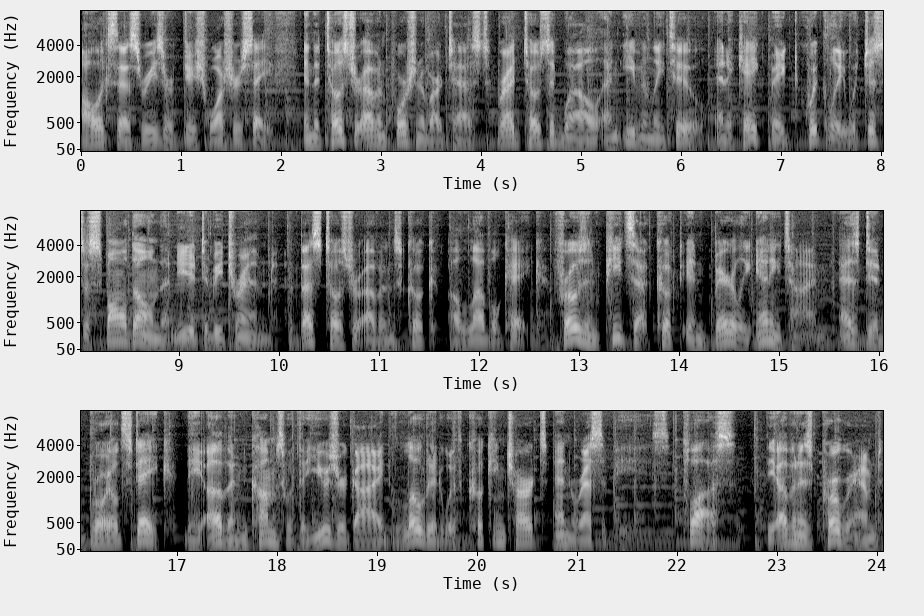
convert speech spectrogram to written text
All accessories are dishwasher safe. In the toaster oven portion of our test, bread toasted well and evenly too, and a cake baked quickly with just a small dome that needed to be trimmed. The best toaster ovens cook a level cake. Frozen pizza cooked in barely any time, as did broiled steak. The oven comes with a user guide loaded with cooking charts and recipes. Plus, the oven is programmed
